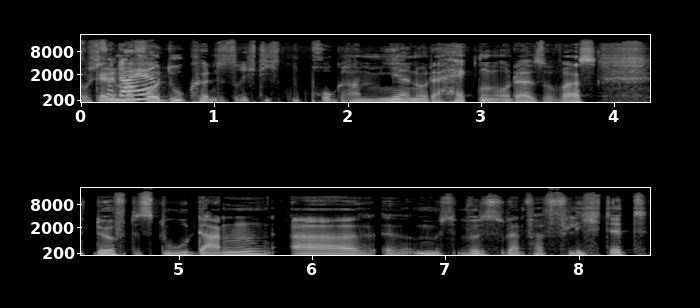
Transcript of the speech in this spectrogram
Aber stell dir mal vor, du könntest richtig gut programmieren oder hacken oder sowas. Dürftest du dann, äh, würdest du dann verpflichtet,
